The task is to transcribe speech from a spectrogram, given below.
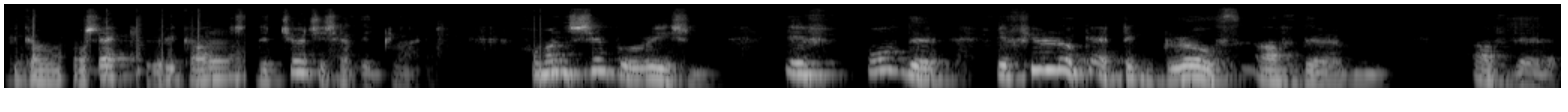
become more secular because the churches have declined. For one simple reason. If all the if you look at the growth of the of the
